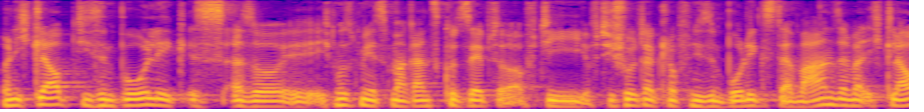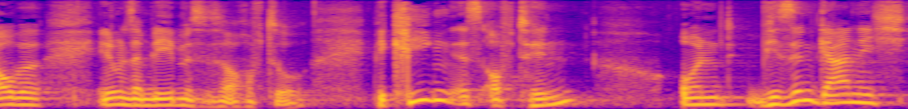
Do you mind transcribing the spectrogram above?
Und ich glaube, die Symbolik ist, also ich muss mir jetzt mal ganz kurz selbst auf die, auf die Schulter klopfen, die Symbolik ist der Wahnsinn, weil ich glaube, in unserem Leben ist es auch oft so. Wir kriegen es oft hin und wir sind gar nicht,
